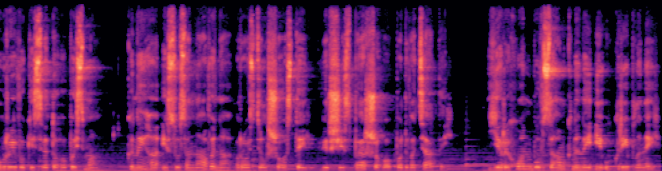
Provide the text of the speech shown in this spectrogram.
Уривок із Святого Письма. Книга Ісуса Навина, розділ 6, вірші з 1 по 20. Єрихон був замкнений і укріплений,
